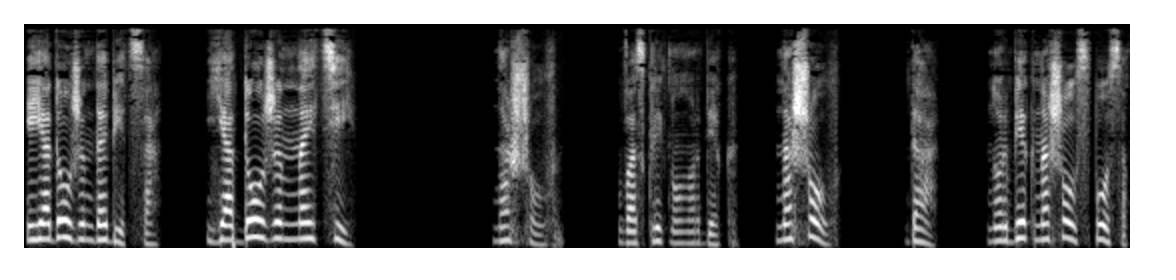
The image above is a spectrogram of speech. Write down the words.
и я должен добиться. Я должен найти. Нашел, — воскликнул Норбек. Нашел. Да, Нурбек нашел способ.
